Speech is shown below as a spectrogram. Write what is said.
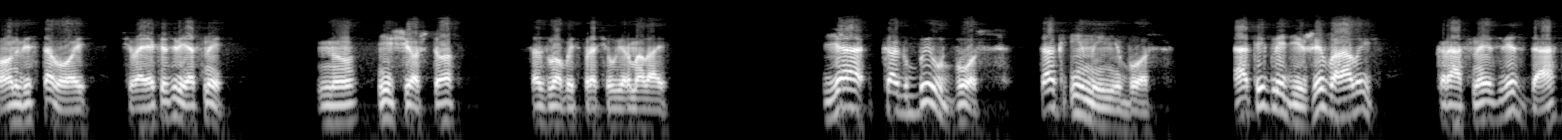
он вестовой, человек известный. Ну, еще что? Со злобой спросил Ермолай. Я как был босс, так и ныне босс. А ты, гляди, живалый, красная звезда.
